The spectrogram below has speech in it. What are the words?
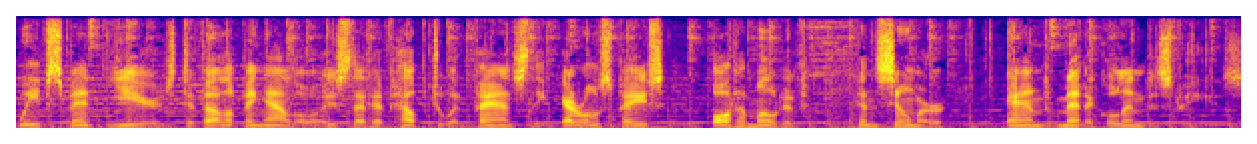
We've spent years developing alloys that have helped to advance the aerospace, automotive, consumer, and medical industries.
